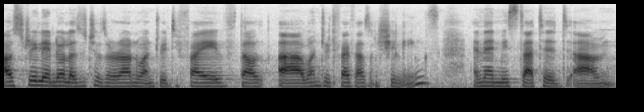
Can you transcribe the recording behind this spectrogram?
Australian dollars, which was around 125,000 uh, 125, shillings. And then we started um,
